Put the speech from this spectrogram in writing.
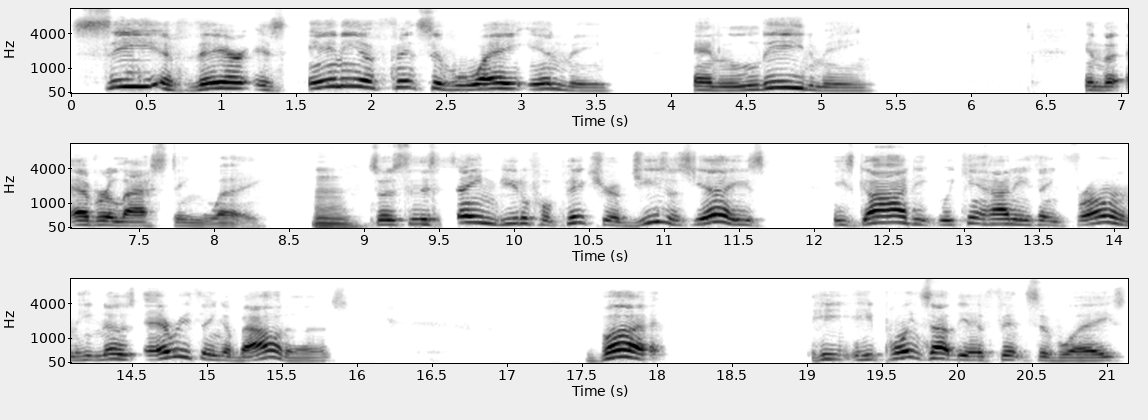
See if there is any offensive way in me and lead me in the everlasting way. Mm. So it's the same beautiful picture of Jesus. Yeah, he's he's God. He, we can't hide anything from him. He knows everything about us. But he he points out the offensive ways,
